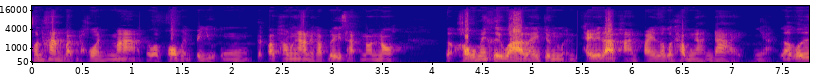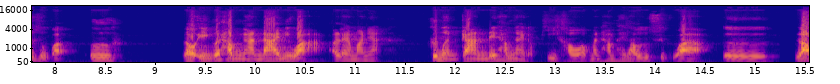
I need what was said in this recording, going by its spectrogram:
ค่อนข้างบั่นทอนมาก แต่ว่าพอเหมือนไปอยู่ตรงทำงานกับบริษัทนั้นเนาะเขาก็ไม่เคยว่าอะไรจนเหมือนใช้เวลาผ่านไปเราก็ทำงานได้เนี่ยเราก็รู้สึกว่า เออ เราเองก็ทำงานได้นี่หว่าอะไรมาเนี้ยคือเหมือนการได้ทำงานกับพี่เขาอะมันทำให้เรารู้สึกว่า เออ เรา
